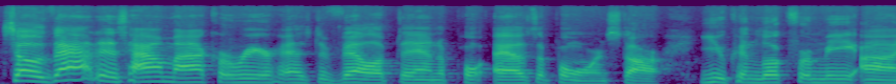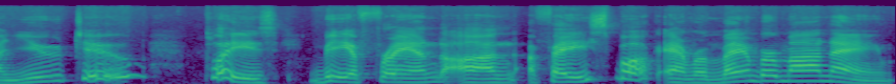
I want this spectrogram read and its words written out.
So that is how my career has developed as a porn star. You can look for me on YouTube. Please be a friend on Facebook and remember my name,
